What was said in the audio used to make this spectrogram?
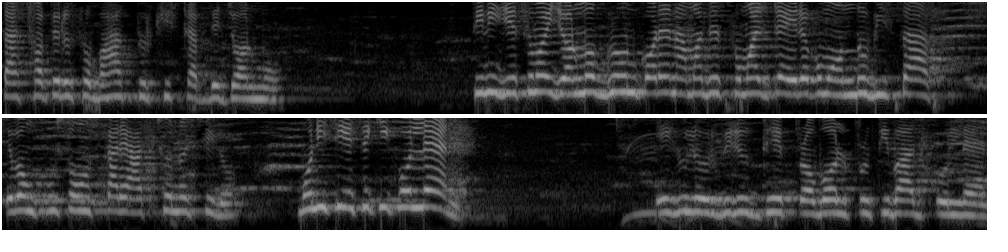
তার সতেরোশো বাহাত্তর খ্রিস্টাব্দে জন্ম। তিনি যে সময় জন্মগ্রহণ করেন, আমাদের সমাজটা এরকম অন্ধবিশ্বাস এবং কুসংস্কারে আচ্ছন্ন ছিল। মনীষী এসে কি করলেন? এগুলোর বিরুদ্ধে প্রবল প্রতিবাদ করলেন।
